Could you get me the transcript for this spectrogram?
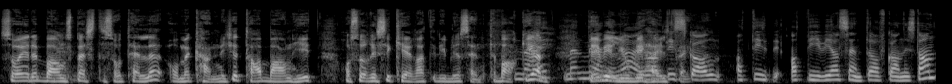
Så er det barns beste som teller, og vi kan ikke ta barn hit og så risikere at de blir sendt tilbake igjen. men Det vil jo bli helt feil. skal, at, de, at de vi har sendt til Afghanistan,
